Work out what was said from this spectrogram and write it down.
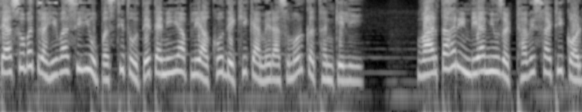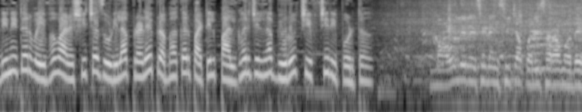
त्यासोबत रहिवासीही उपस्थित होते त्यांनीही आपली आखो देखी कॅमेरासमोर कथन केली. वार्ताहर इंडिया न्यूज अठ्ठावीससाठी कॉर्डिनेटर वैभव आळशीच्या जोडीला प्रणय प्रभाकर पाटील पालघर जिल्हा ब्युरो चीफची रिपोर्ट. माऊली रेसिडेन्सीच्या परिसरामध्ये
